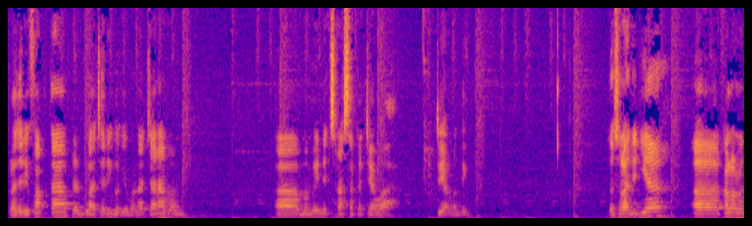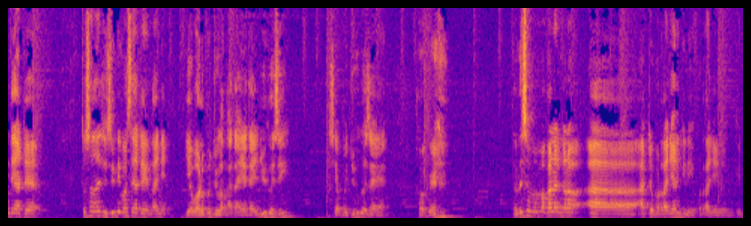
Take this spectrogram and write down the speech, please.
pelajari fakta dan pelajari bagaimana cara mem, uh, memanage rasa kecewa. Itu yang penting. Terus selanjutnya uh, kalau nanti ada terus nanti di sini pasti ada yang tanya. Ya walaupun juga nggak tanya-tanya juga sih. Siapa juga saya. Oke. Nanti semua kalian kalau uh, ada pertanyaan gini, pertanyaannya mungkin.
